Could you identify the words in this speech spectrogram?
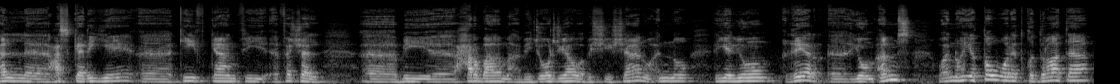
العسكرية آه، كيف كان في فشل آه، بحربها بجورجيا وبالشيشان وأنه هي اليوم غير آه، يوم أمس وأنه هي طورت قدراتها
